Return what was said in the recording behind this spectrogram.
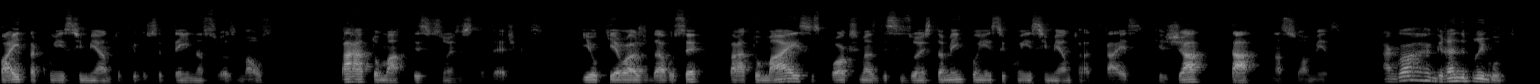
baita conhecimento que você tem nas suas mãos, para tomar decisões estratégicas. E eu quero ajudar você para tomar essas próximas decisões também com esse conhecimento atrás, que já está na sua mesa. Agora, grande pergunta:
